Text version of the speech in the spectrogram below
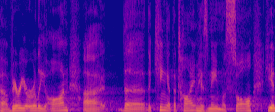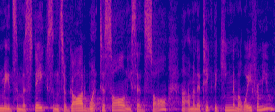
Uh, very early on, uh, the, the king at the time, his name was Saul. He had made some mistakes, and so God went to Saul and he said, Saul, uh, I'm going to take the kingdom away from you.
